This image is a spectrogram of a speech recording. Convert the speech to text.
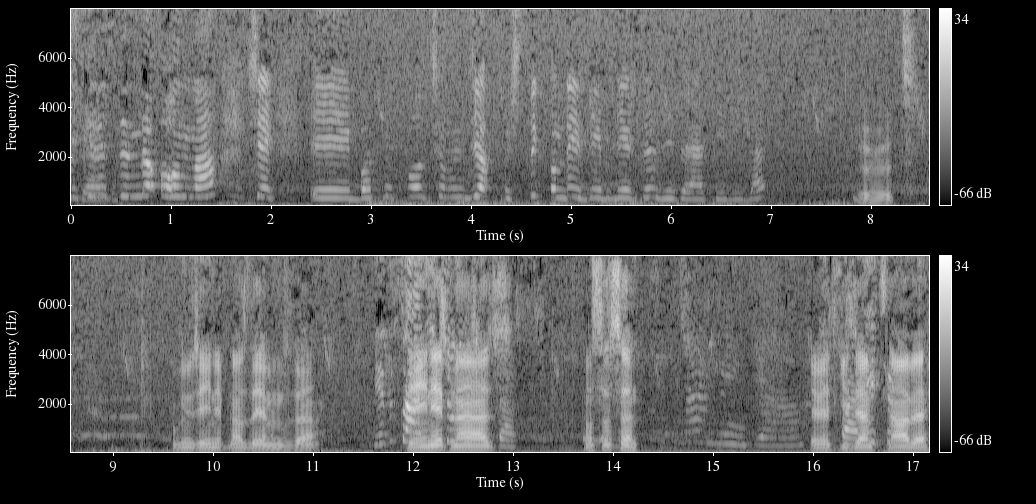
bir keresinde onunla şey eee basketbol challenge yapmıştık. Onu da izleyebilirsiniz Yüzler TV'den. Evet. Bugün Zeynep Naz da yanımızda. 7 saniye Zeynep Naz. Nasılsın? Evet Gizem, ne haber?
